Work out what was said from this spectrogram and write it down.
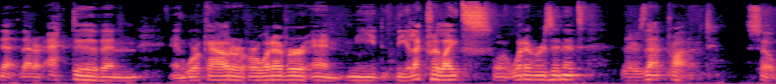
that that are active and and work out or, or whatever and need the electrolytes or whatever is in it. There's that product. So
